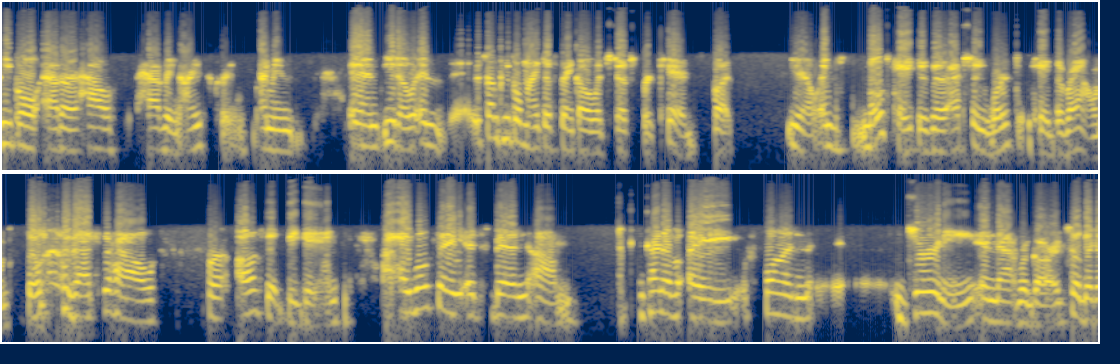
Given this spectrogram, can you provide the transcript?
people at our house having ice cream. I mean, and you know, and some people might just think, oh, it's just for kids, but you know, in most cases there actually weren't kids around. So that's how for us it began. I, I will say it's been um, kind of a fun journey in that regard. So the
